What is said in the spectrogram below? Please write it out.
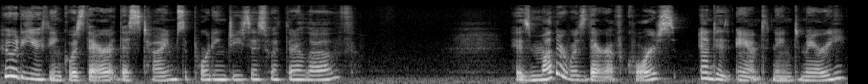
who do you think was there at this time supporting Jesus with their love? His mother was there, of course, and his aunt named Mary,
